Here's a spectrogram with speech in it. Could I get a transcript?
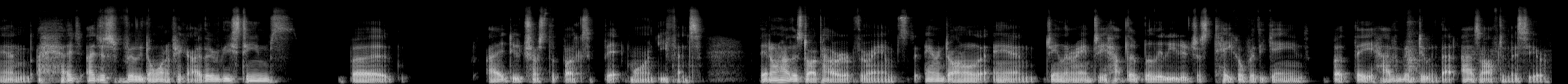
and I I just really don't want to pick either of these teams, but I do trust the Bucs a bit more on defense. They don't have the star power of the Rams. Aaron Donald and Jalen Ramsey have the ability to just take over the games, but they haven't been doing that as often this year.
